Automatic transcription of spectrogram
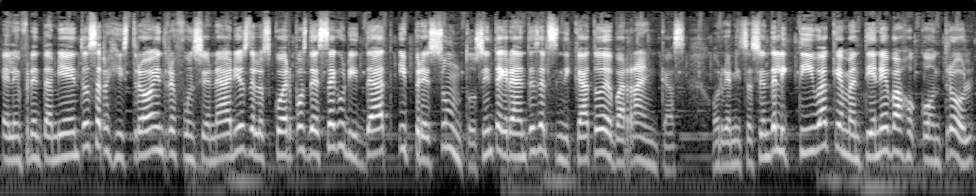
El enfrentamiento se registró entre funcionarios de los cuerpos de seguridad y presuntos integrantes del Sindicato de Barrancas, organización delictiva que mantiene bajo control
